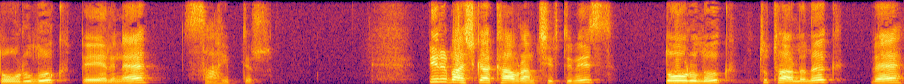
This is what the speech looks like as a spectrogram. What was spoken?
doğruluk değerine sahiptir. Bir başka kavram çiftimiz doğruluk, tutarlılık ve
